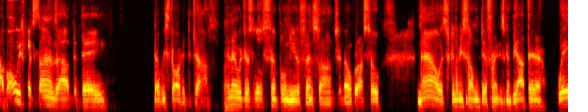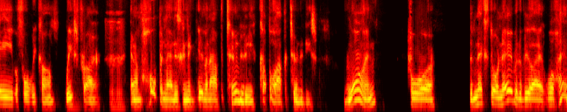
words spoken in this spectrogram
I've always put signs out the day that we started the job. Uh-huh. And they uh-huh. were just little simple, need a fence signs, you know, bro. So now it's going to be something different. It's going to be out there way before we come, weeks prior. Mm-hmm. And I'm hoping that it's going to give an opportunity, a couple opportunities. One, for the next door neighbor to be like, well, hey,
